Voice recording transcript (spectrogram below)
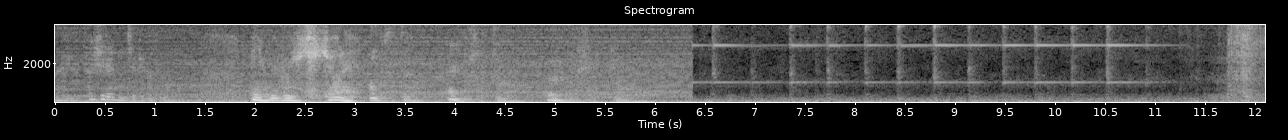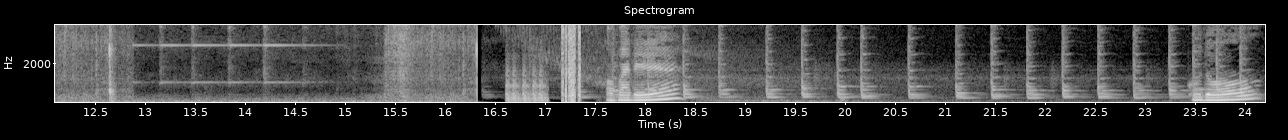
내가 이거 표시를 해놓은 집이거든. 형님 이거 이거 희한해. 어, 무섭다. 오빠들 구독.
